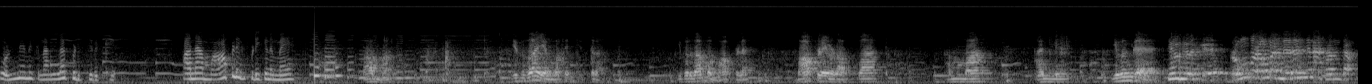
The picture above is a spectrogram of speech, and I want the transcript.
பொண்ணு எனக்கு நல்லா பிடிச்சிருக்கு. ஆனா மாப்பிளைக்கு பிடிக்கணுமே. ஆமா. இதுதான் என் மகன் சித்ரா. இவர்தான் மாப்பிள்ளை மாப்பிள்ளையோட அப்பா அம்மா அண்ணி இவங்க இவங்களுக்கு ரொம்ப ரொம்ப நெருங்கின சொந்தம்.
